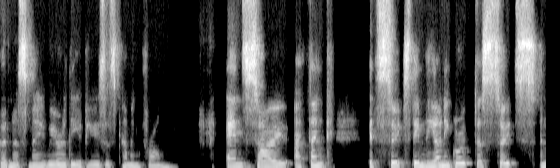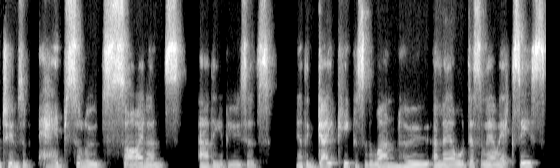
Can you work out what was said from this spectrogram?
goodness me, where are the abusers coming from? And so I think it suits them. The only group this suits in terms of absolute silence are the abusers. Now, the gatekeepers are the one who allow or disallow access,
